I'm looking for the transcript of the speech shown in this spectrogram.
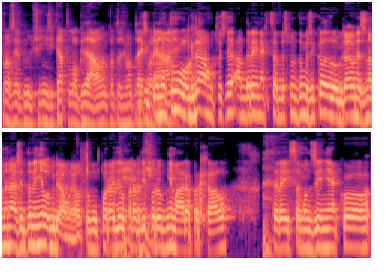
pro zjednodušení říkat lockdown, protože on to je jako reálně... tomu lockdown, to, že Andrej nechce, aby jsme tomu říkali lockdown, neznamená, že to není lockdown, jo? tomu poradil okay, pravděpodobně okay. Mára Prchal, který samozřejmě jako,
